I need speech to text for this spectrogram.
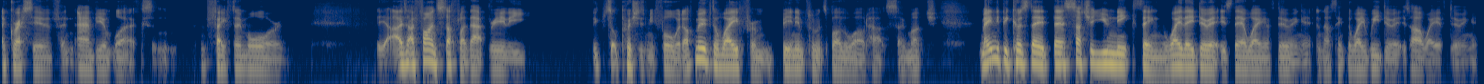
aggressive and ambient works and, and Faith No More. And yeah, I, I find stuff like that really it sort of pushes me forward. I've moved away from being influenced by the Wildhearts so much, mainly because they they're such a unique thing. The way they do it is their way of doing it, and I think the way we do it is our way of doing it.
